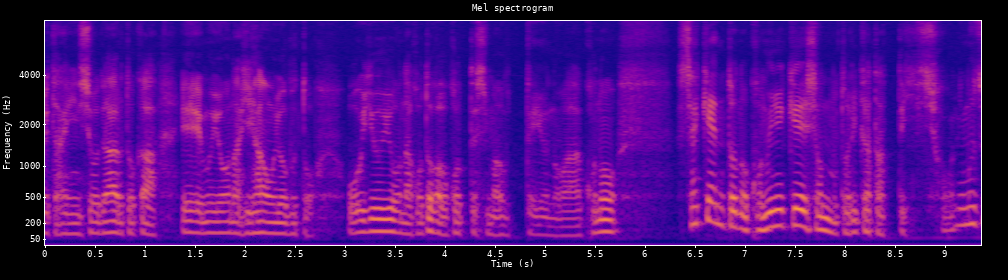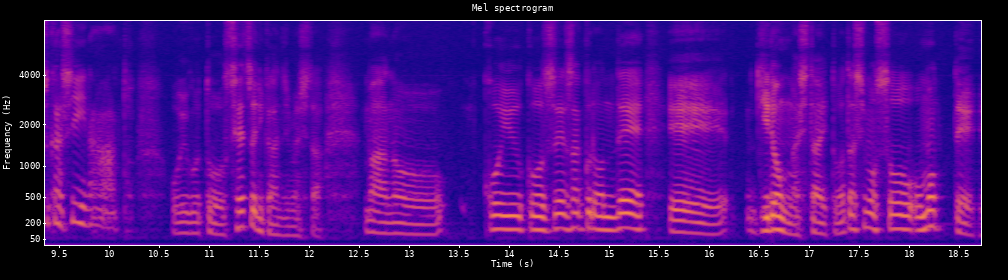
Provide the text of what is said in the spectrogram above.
冷たい印象であるとか、えー、無用な批判を呼ぶというようなことが起こってしまうっていうのはこの世間とのコミュニケーションの取り方って非常に難しいなとういうことを切に感じました。まああのこういうこう政策論で、えー、議論がしたいと私もそう思って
